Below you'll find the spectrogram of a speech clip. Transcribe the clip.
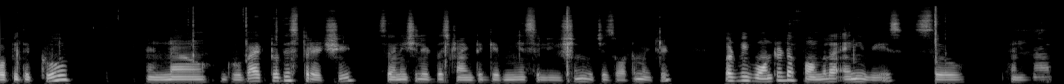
Copy the code. And now go back to the spreadsheet. So initially it was trying to give me a solution which is automated. But we wanted a formula anyways. So and now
